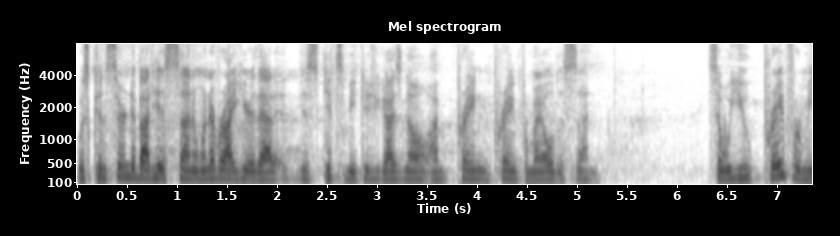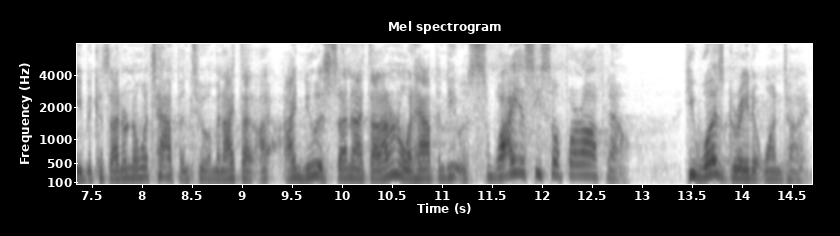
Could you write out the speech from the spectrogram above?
was concerned about his son, and whenever I hear that, it just gets me because you guys know I'm praying, praying for my oldest son. So, will you pray for me because I don't know what's happened to him? And I thought, I, I knew his son, and I thought, I don't know what happened to him. Why is he so far off now? He was great at one time.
